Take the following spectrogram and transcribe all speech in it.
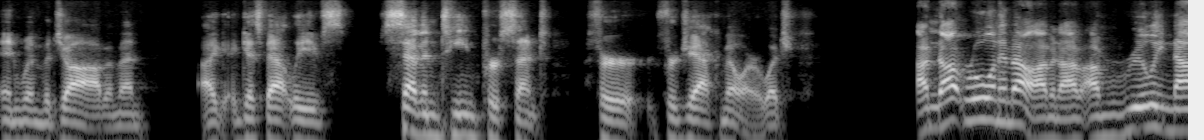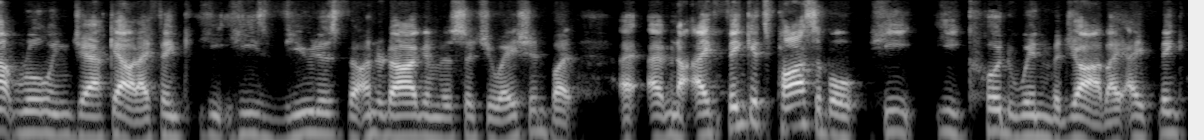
and win the job. And then I guess that leaves 17% for for Jack Miller, which I'm not ruling him out. I mean, I'm, I'm really not ruling Jack out. I think he, he's viewed as the underdog in this situation, but I, I mean, I think it's possible he he could win the job. I, I think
